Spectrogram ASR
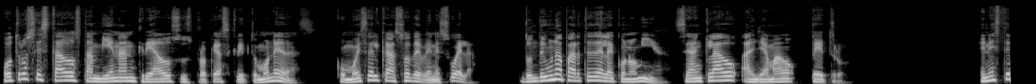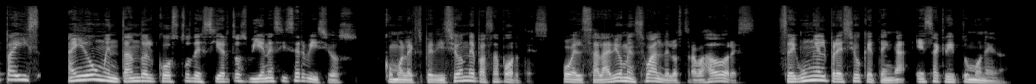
Otros estados también han creado sus propias criptomonedas, como es el caso de Venezuela, donde una parte de la economía se ha anclado al llamado petro. En este país ha ido aumentando el costo de ciertos bienes y servicios, como la expedición de pasaportes o el salario mensual de los trabajadores, según el precio que tenga esa criptomoneda.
